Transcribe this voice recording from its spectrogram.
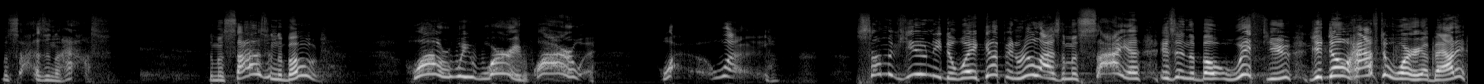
Messiah's in the house. The Messiah's in the boat. Why are we worried? Why are we, what, what? Some of you need to wake up and realize the Messiah is in the boat with you. You don't have to worry about it.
